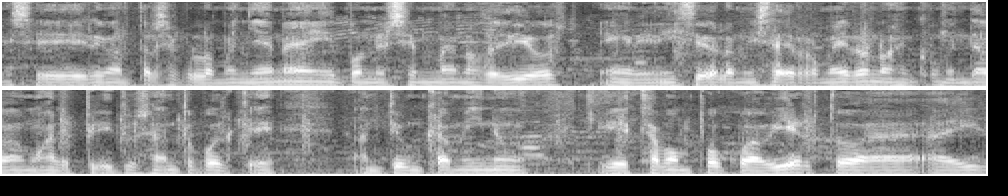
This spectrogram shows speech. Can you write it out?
ese levantarse por la mañana y ponerse en manos de Dios. En el inicio de la misa de Romero nos encomendábamos al Espíritu Santo porque ante un camino que estaba un poco abierto a, ir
